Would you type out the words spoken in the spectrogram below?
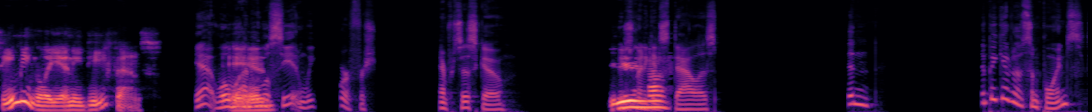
seemingly any defense. Yeah, well, and, I mean, we'll see it in week four for sure. San Francisco. Yeah. against Dallas. Then they've been giving us some points.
